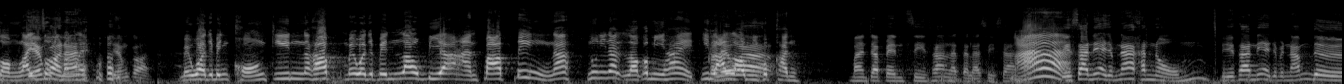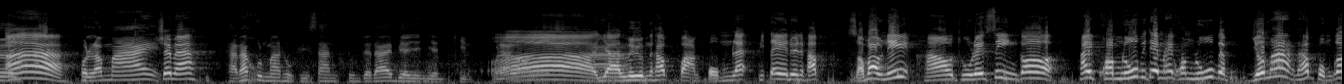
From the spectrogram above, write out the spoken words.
ส่องไลเตรียฟ์มสดก่อนนะบ้างเลย เตรียมก่อน ไม่ว่าจะเป็นของกินนะครับ ไม่ว่าจะเป็นเหล้าเบียร์อาหารปลาปิ้งนะนู่นนี่นั่นเราก็มีให้ที่ร้านเรามีครบครัน มันจะเป็นซีซั่นละแต่ละซีซั่นอ่า ซีซั่นนี้อาจจะเป็นหน้าขนม ซีซั่นนี้อาจจะเป็นน้ำดื่มอ่าผลไม้ใช่ไหมแต่ถ้าคุณมาถูกซีซั่นคุณจะได้เบียร์เย็นๆกินเวลาอ่าเราอย่าลืมนะครับ ฝากผมและพี่เต้ด้วยนะครับสำหรับวันนี้ How to Racing ก็ให้ความรู้พี่เต้มาให้ความรู้แบบเยอะมากนะครับ ผมก็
